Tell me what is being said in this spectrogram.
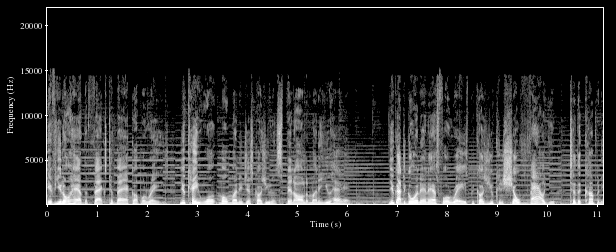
If you don't have the facts to back up a raise. You can't want more money just because you done spent all the money you had. You got to go in there and ask for a raise because you can show value to the company.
